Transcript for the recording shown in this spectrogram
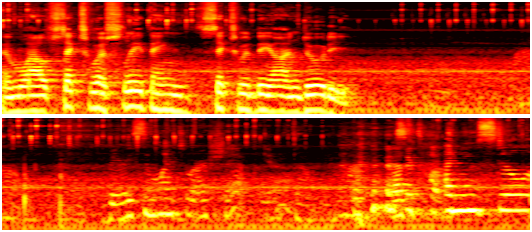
And while six were sleeping, six would be on duty. Wow. Very similar to our ship. Yeah. That's- and you still,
